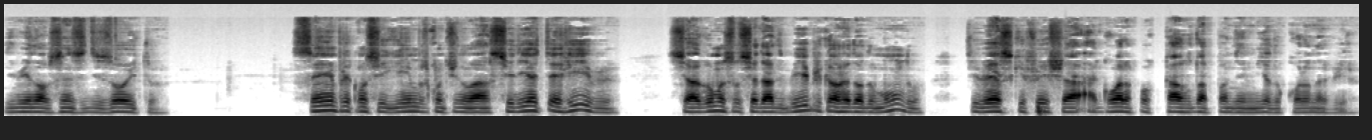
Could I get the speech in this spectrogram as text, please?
de 1918. Sempre conseguimos continuar. Seria terrível se alguma sociedade bíblica ao redor do mundo tivesse que fechar agora por causa da pandemia do coronavírus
